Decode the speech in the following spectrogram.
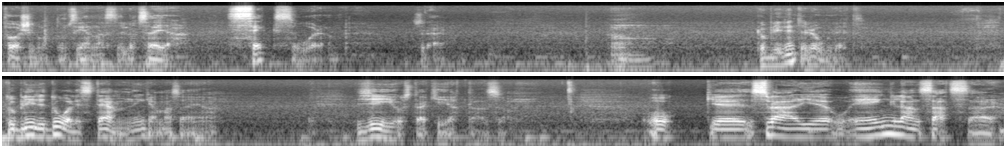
försiggått de senaste, låt säga, sex åren. Sådär. Ja. Då blir det inte roligt. Då blir det dålig stämning kan man säga. Geostaket alltså. Och eh, Sverige och England satsar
